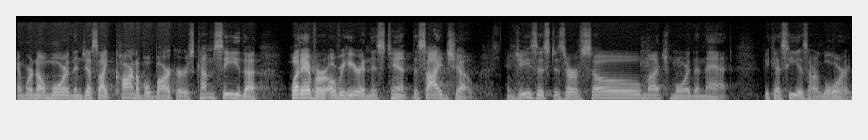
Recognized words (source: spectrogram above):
and we're no more than just like carnival barkers. Come see the whatever over here in this tent, the sideshow. And Jesus deserves so much more than that because he is our Lord,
